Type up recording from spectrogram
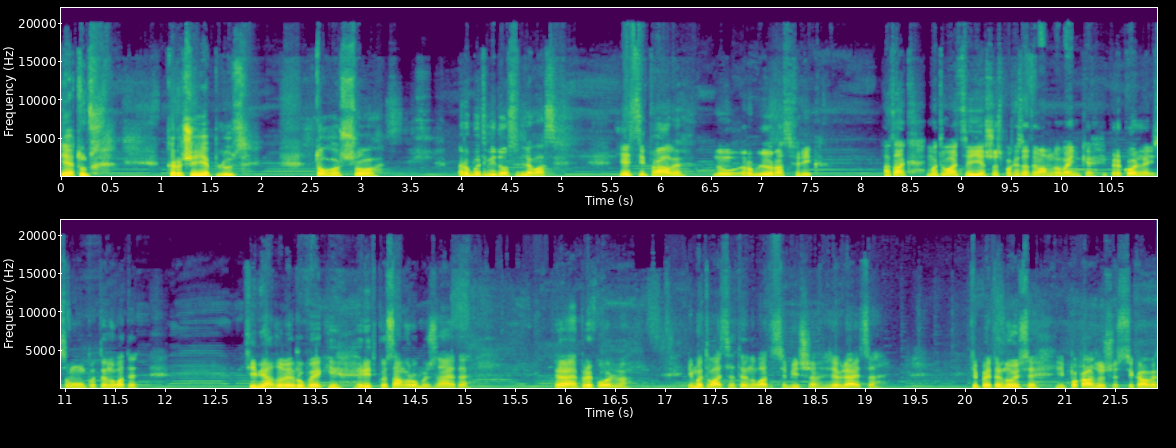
Я тут. Коротше, є плюс того, що робити відоси для вас. Я ці вправи, ну, роблю раз в рік. А так, мотивація є щось показати вам новеньке і прикольне, і самому потренувати ті м'язові групи, які рідко сам робиш, знаєте. Е, прикольно. І мотивація тренуватися більше з'являється. Типу, я тренуюся і показую щось цікаве.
